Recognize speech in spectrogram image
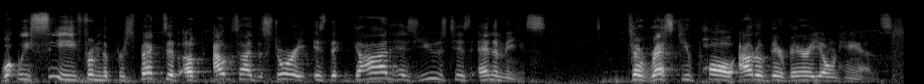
what we see from the perspective of outside the story is that God has used his enemies to rescue Paul out of their very own hands.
